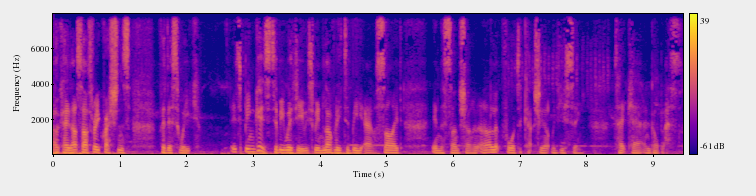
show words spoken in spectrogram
Okay, that's our three questions for this week it's been good to be with you. It's been lovely to be outside in the sunshine, and I look forward to catching up with you soon. Take care and God bless.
